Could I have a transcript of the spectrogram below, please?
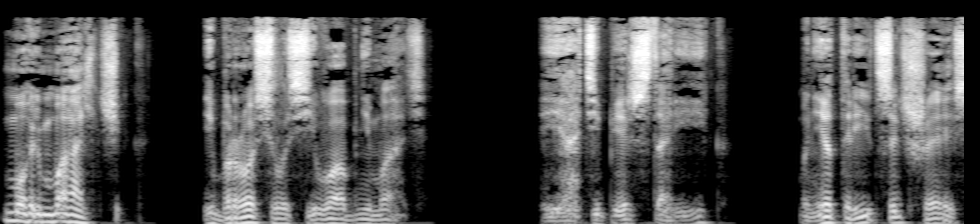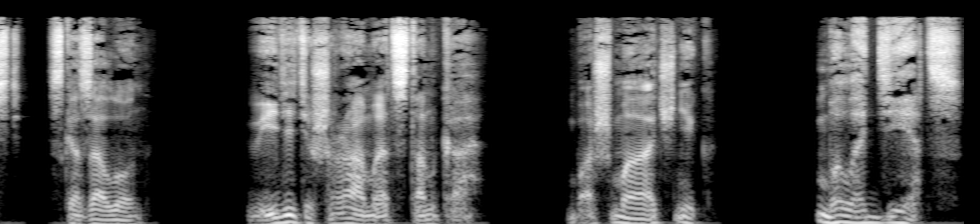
«Мой мальчик!» и бросилась его обнимать. «Я теперь старик. Мне тридцать шесть», — сказал он. «Видите шрамы от станка? Башмачник. Молодец!»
